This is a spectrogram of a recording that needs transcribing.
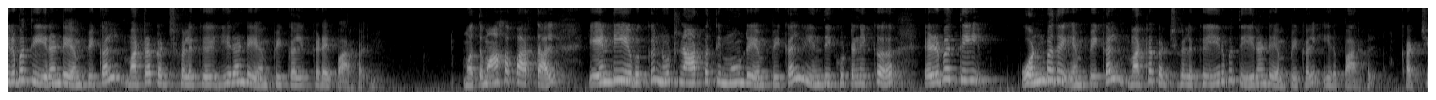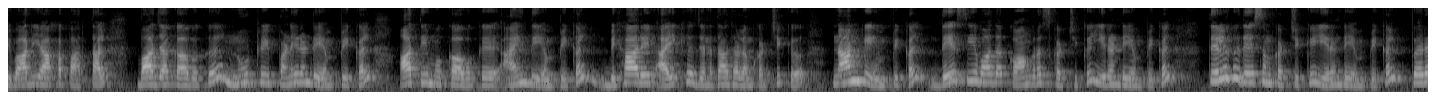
இருபத்தி இரண்டு எம்பிக்கள் மற்ற கட்சிகளுக்கு இரண்டு எம்பிக்கள் கிடைப்பார்கள். மொத்தமாக பார்த்தால் என்டிஏவுக்கு நூற்று நாற்பத்தி மூன்று எம்பிக்கள் இந்தி கூட்டணிக்கு எழுபத்தி ஒன்பது எம்பிக்கள் மற்ற கட்சிகளுக்கு இருபத்தி இரண்டு எம்பிக்கள் இருப்பார்கள். கட்சி வாரியாக பார்த்தால் பாஜகவுக்கு நூற்றி பன்னிரண்டு எம்பிக்கள் அதிமுகவுக்கு ஐந்து எம்பிக்கள் பீகாரில் ஐக்கிய ஜனதாதளம் கட்சிக்கு நான்கு எம்பிக்கள் தேசியவாத காங்கிரஸ் கட்சிக்கு இரண்டு எம்பிக்கள் தெலுங்கு தேசம் கட்சிக்கு இரண்டு எம்பிக்கள் பிற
